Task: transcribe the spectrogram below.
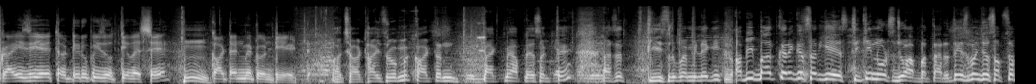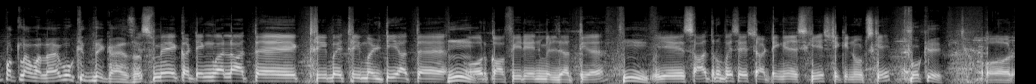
प्राइस ये थर्टी रुपीज़ होती है वैसे। हम्म। कार्टन में ट्वेंटी एट अच्छा अट्ठाईस रुपए में कार्टन पैक में आप ले सकते हैं। ऐसे तीस रुपए मिलेगी। अभी बात करेंगे सर ये स्टिकी नोट्स जो आप बता रहे थे इसमें जो सबसे सबसे पतला वाला है वो कितने का है सर? इसमें कटिंग वाला आता है एक थ्री बाई थ्री मल्टी आता है हम्म। और काफ़ी रेंज मिल जाती है। ये सात रूपए से स्टार्टिंग है इसकी स्टिकी नोट्स की। ओके। और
